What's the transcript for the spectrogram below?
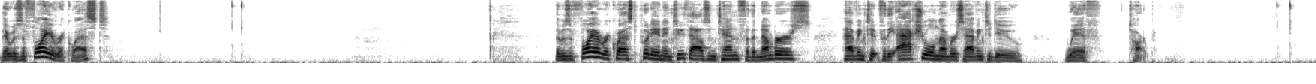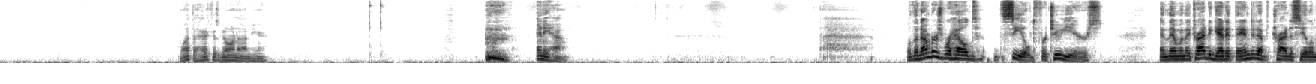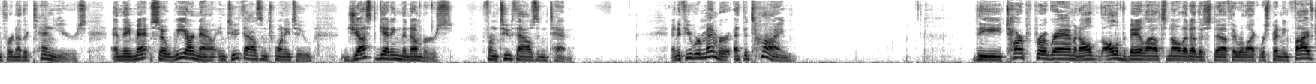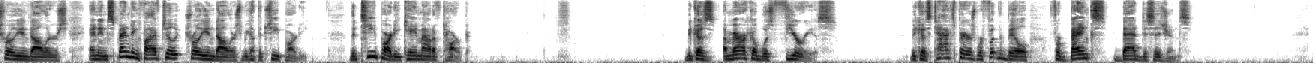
There was a FOIA request. There was a FOIA request put in in 2010 for the numbers having to for the actual numbers having to do with TARP. What the heck is going on here? Anyhow. Well, the numbers were held sealed for two years. And then when they tried to get it, they ended up trying to seal them for another 10 years. And they met, so we are now in 2022 just getting the numbers from 2010. And if you remember, at the time, the TARP program and all all of the bailouts and all that other stuff. They were like, we're spending five trillion dollars, and in spending five trillion dollars, we got the Tea Party. The Tea Party came out of TARP because America was furious because taxpayers were footing the bill for banks' bad decisions,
